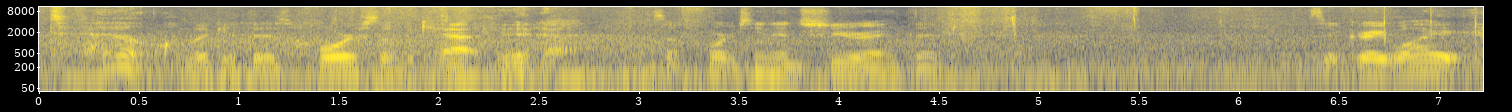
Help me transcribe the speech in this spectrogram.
tell. Look at this horse of a cat. dude. Yeah. It's a 14 inch shoe right there. It's a great white.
